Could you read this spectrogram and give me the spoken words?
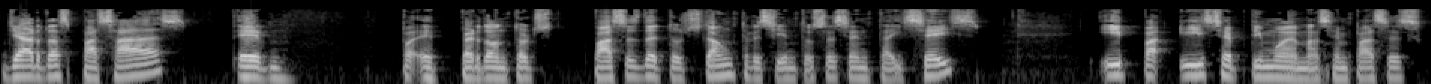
yardas pasadas, eh, eh, perdón, pases de touchdown 366 y, y séptimo además en pases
